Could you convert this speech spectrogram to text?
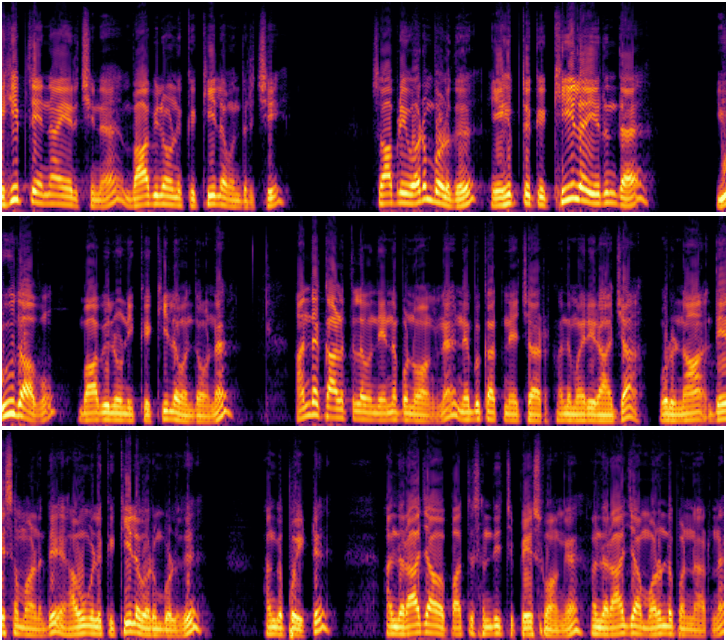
எகிப்து என்ன ஆயிடுச்சுன்னா பாபிலோனுக்கு கீழே வந்துருச்சு. ஸோ அப்படி வரும்பொழுது எகிப்துக்கு கீழே இருந்த யூதாவும் பாபிலோனிக்கு கீழே வந்தோடனே அந்த காலத்தில் வந்து என்ன பண்ணுவாங்கன்னா நெபுகாத் நேச்சார் அந்த மாதிரி ராஜா ஒரு நா தேசமானது அவங்களுக்கு கீழே வரும் பொழுது அங்கே போயிட்டு அந்த ராஜாவை பார்த்து சந்தித்து பேசுவாங்க. அந்த ராஜா முரண்டு பண்ணார்னா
